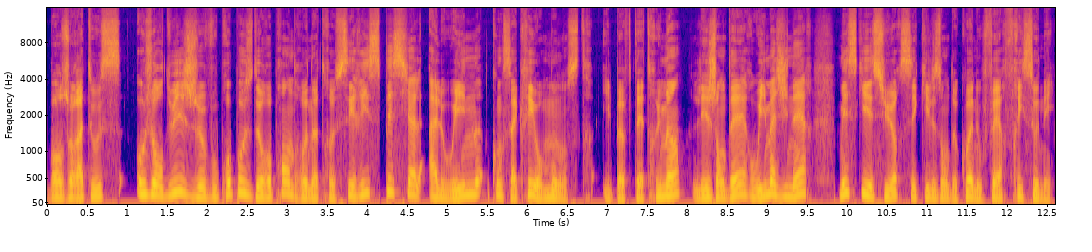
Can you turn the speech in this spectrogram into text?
Bonjour à tous. Aujourd'hui, je vous propose de reprendre notre série spéciale Halloween consacrée aux monstres. Ils peuvent être humains, légendaires ou imaginaires, mais ce qui est sûr, c'est qu'ils ont de quoi nous faire frissonner.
